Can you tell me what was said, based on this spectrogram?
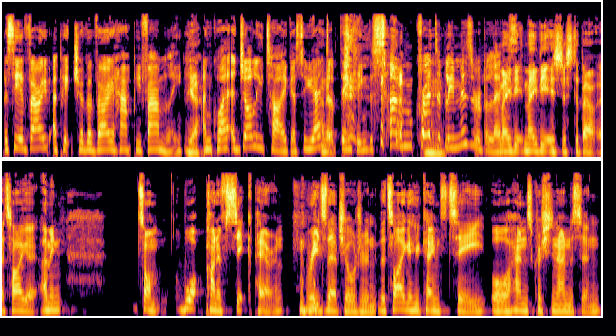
but see a very a picture of a very happy family Yeah. and quite a jolly tiger. So you end And up thinking this is so incredibly miserable. Maybe maybe it is just about a tiger. I mean, Tom, what kind of sick parent reads their children The Tiger Who Came to Tea or Hans Christian Andersen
